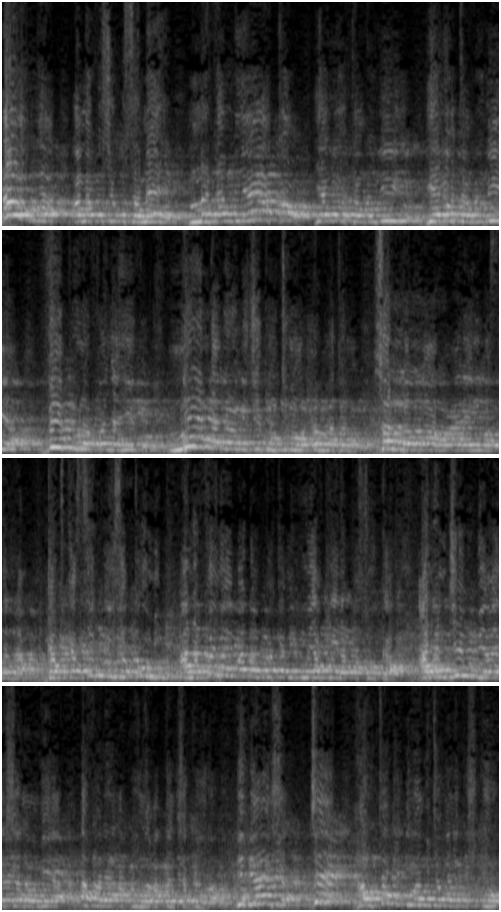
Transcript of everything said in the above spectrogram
allah amekusha kusamehe madhambi yako yaliyotangulia vipi unafanya hivyo nini alilonijibu mtume muhammadin sallallahu alaihi wasallam katika siku hizo kumi anafanya ibada mpaka miguu yake inapasuka. Alimjibu bi anamwambia afala akunu abdan shakura bibi aisha je hautaki diwe mtu mwenye kushukuru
